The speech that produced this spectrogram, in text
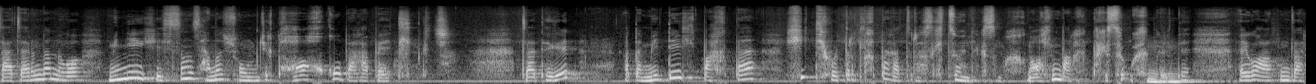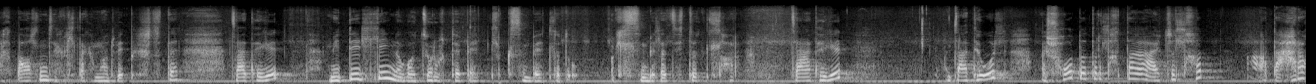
за заримдаа нөгөө миний хэлсэн санал шүүмжийг тоохгүй байгаа байдал гэж. За тэгээд одоо мэдээлэл багтаа хит их удирдлагатай газраас хэцүү байна гэсэн баг. Олон дарахтай гэсэн үг байхгүй тий. Айгүй олон зарахтай олон захиралтай хамууд байдаг шүү дээ. За тэгээд мэдээллийн нөгөө зөрүүтэй байдал гэсэн байдлууд хэлсэн байла зэтэд болохоор. За тэгээд за тэгвэл шууд удирдлагатайгаа ажиллахад одоо арга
